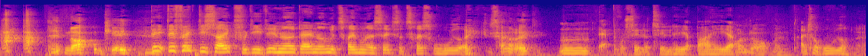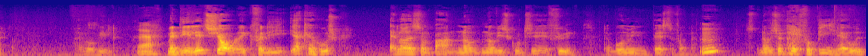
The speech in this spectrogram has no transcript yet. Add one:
Nå, okay. det, det fik de så ikke, fordi det er noget, der er noget med 366 ruder. Ikke? Så, Er det rigtigt? mm, ja, prøv selv at til her, bare her. Hold da op, mand. Altså ruder. Ej, hvor vildt. Ja. Men det er lidt sjovt, ikke? Fordi jeg kan huske, allerede som barn, når, når vi skulle til Fyn, der boede mine bedsteforældre. Mm. Når vi så kørte forbi herude,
